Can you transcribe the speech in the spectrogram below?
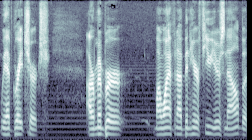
We have great church. I remember my wife and I have been here a few years now, but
